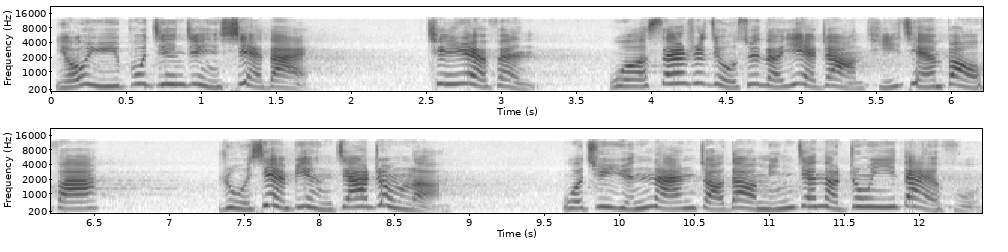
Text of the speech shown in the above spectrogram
由于不精进懈怠，七月份我三十九岁的业障提前爆发，乳腺病加重了。我去云南找到民间的中医大夫，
